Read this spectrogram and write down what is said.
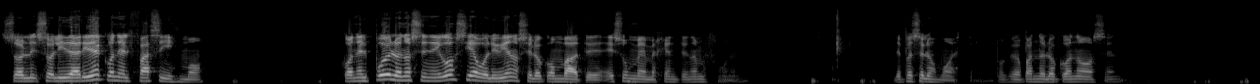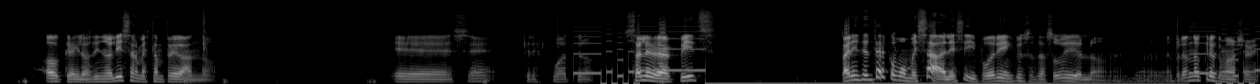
solidaridad con el fascismo. Con el pueblo no se negocia, boliviano se lo combate. Es un meme, gente, no me funen. Después se los muestro, porque capaz no lo conocen. Ok, los Dinolizar me están pegando. Eh, C, 3, 4. Sale Black Pits. Para intentar como me sale, sí, podría incluso hasta subirlo. Pero no creo que me vaya bien.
